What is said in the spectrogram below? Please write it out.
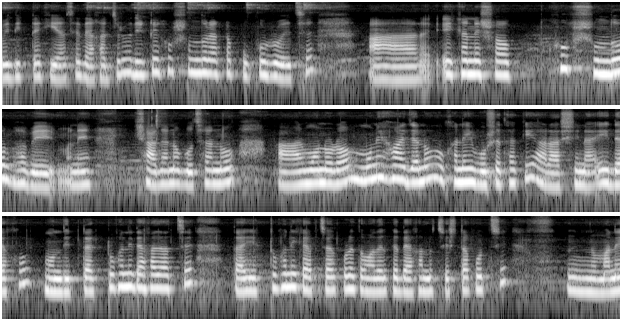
ওই দিকটা কি আছে দেখার জন্য। ওই দিকটায় খুব সুন্দর একটা পুকুর রয়েছে আর এখানে সব খুব সুন্দরভাবে মানে সাজানো, গোছানো আর মনোরম। মনে হয় যেন ওখানেই বসে থাকি আর আসি না। এই দেখো, মন্দিরটা একটুখানি দেখা যাচ্ছে, তাই একটুখানি ক্যাপচার করে তোমাদেরকে দেখানোর চেষ্টা করছি। মানে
